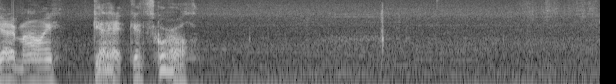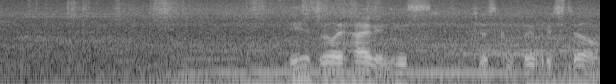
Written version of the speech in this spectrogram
Get it, Molly. Get it. Get squirrel. He's really hiding. He's just completely still.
